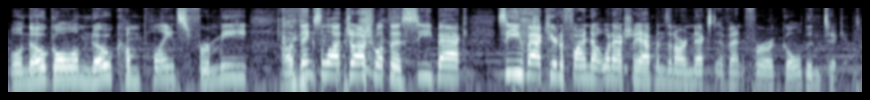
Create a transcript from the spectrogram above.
Well, no Golem, no complaints for me. Uh, thanks a lot, Josh. We'll have to see back, see you back here to find out what actually happens in our next event for a golden ticket.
